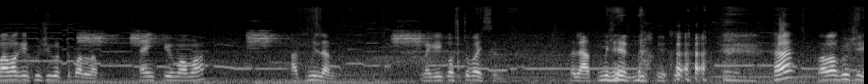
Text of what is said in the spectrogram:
মামাকে খুশি করতে পারলাম। থ্যাংক ইউ মামা। হাত মিলান নাকি কষ্ট পাইছেন। তাহলে হাত মিলেন হ্যাঁ? বাবা খুশি?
